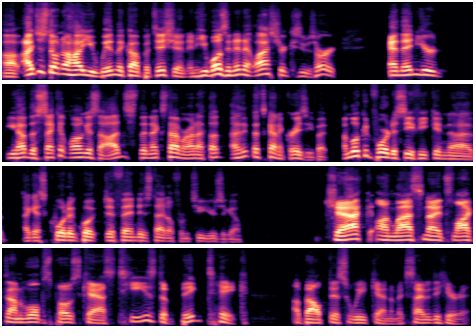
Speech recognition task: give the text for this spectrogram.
Uh, I just don't know how you win the competition. And he wasn't in it last year because he was hurt. And then you're you have the second longest odds the next time around. I thought I think that's kind of crazy, but I'm looking forward to see if he can, uh, I guess, quote unquote, defend his title from two years ago. Jack on last night's Locked On Wolves postcast teased a big take about this weekend. I'm excited to hear it.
